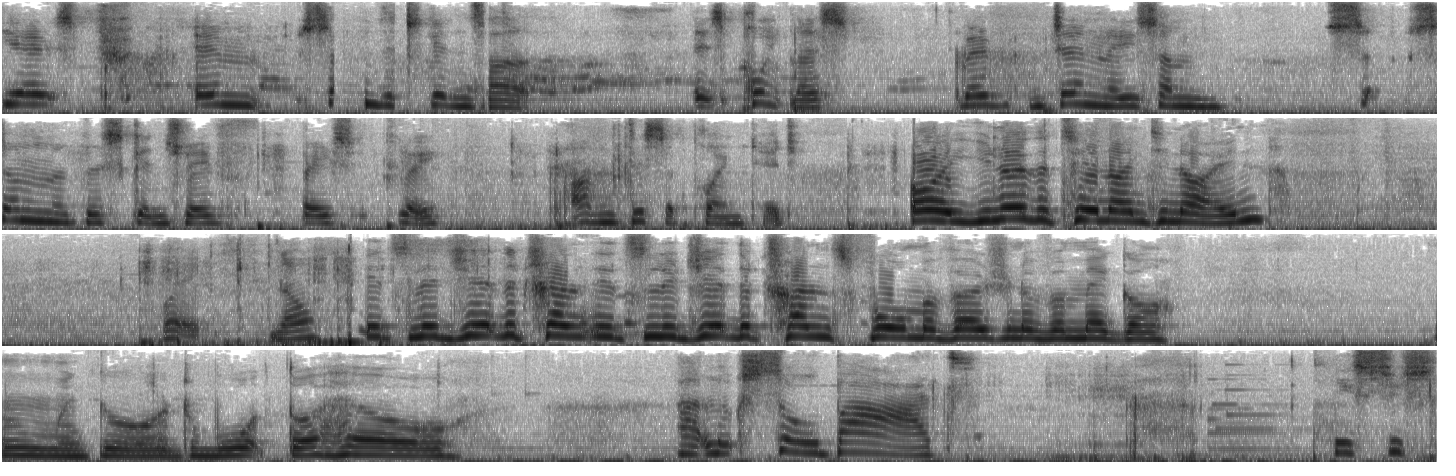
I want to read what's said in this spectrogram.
Yeah, it's um some of the skins are it's pointless. With generally some some of the skins with basically I'm disappointed. Oh, you know the tier 99? Wait, no. It's legit the tran it's legit the transformer version of Omega. Oh my god, what the hell? That looks so bad. It's just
